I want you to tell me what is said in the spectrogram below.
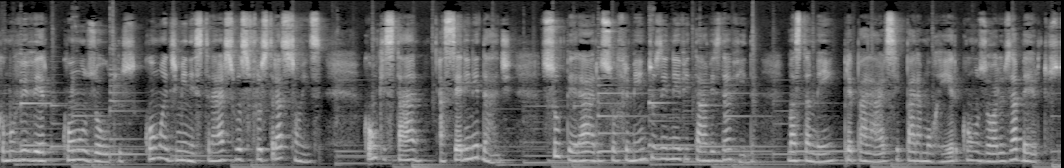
como viver com os outros, como administrar suas frustrações, conquistar a serenidade, superar os sofrimentos inevitáveis da vida, mas também preparar-se para morrer com os olhos abertos,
